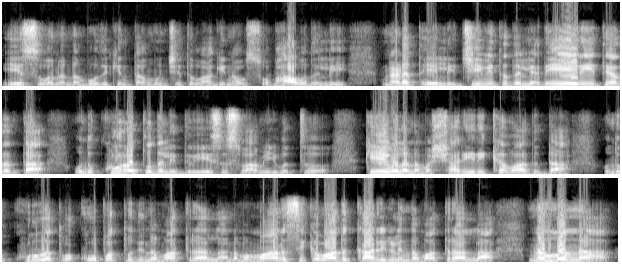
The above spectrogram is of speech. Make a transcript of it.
ಯೇಸುವನ್ನು ನಂಬುವುದಕ್ಕಿಂತ ಮುಂಚಿತವಾಗಿ ನಾವು ಸ್ವಭಾವದಲ್ಲಿ, ನಡತೆಯಲ್ಲಿ, ಜೀವಿತದಲ್ಲಿ ಅದೇ ರೀತಿಯಾದಂಥ ಒಂದು ಕ್ರೂರತ್ವದಲ್ಲಿದ್ವಿ ಯೇಸು ಸ್ವಾಮಿ ಇವತ್ತು ಕೇವಲ ನಮ್ಮ ಶಾರೀರಿಕವಾದದ್ದ ಒಂದು ಕ್ರೂರತ್ವ, ಕೋಪತ್ವದಿಂದ ಮಾತ್ರ ಅಲ್ಲ, ನಮ್ಮ ಮಾನಸಿಕವಾದ ಕಾರ್ಯಗಳಿಂದ ಮಾತ್ರ ಅಲ್ಲ, ನಮ್ಮನ್ನು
